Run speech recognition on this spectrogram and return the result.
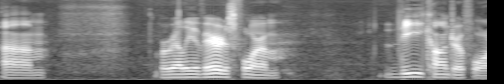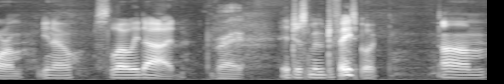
Um, Morelia Veritas forum, the Chondro forum, you know, slowly died. Right. It just moved to Facebook. Um,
